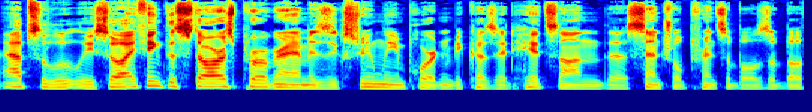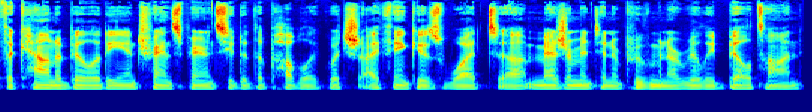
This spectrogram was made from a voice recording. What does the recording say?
Absolutely. So I think the STARS program is extremely important because it hits on the central principles of both accountability and transparency to the public, which I think is what uh, measurement and improvement are really built on.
